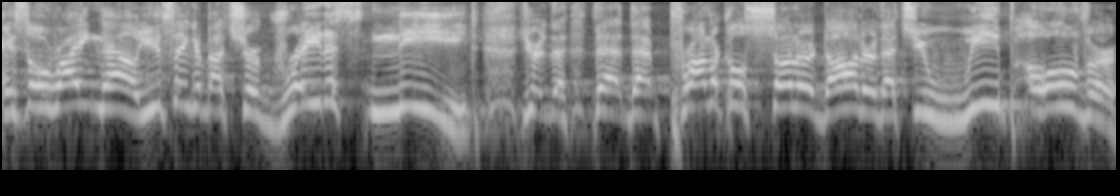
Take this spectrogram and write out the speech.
And so, right now, you think about your greatest need, your, the, that, that prodigal son or daughter that you weep over.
